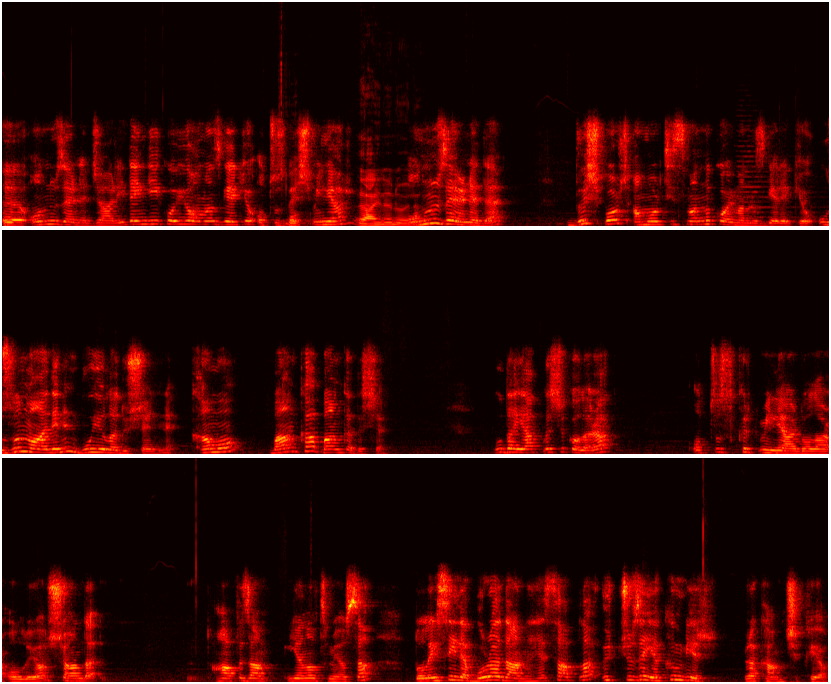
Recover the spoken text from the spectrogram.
Ee, onun üzerine cari dengeyi koyuyor olmanız gerekiyor 35 milyar. Aynen öyle. Onun üzerine de dış borç amortismanını koymanız gerekiyor. Uzun vadenin bu yıla düşenini. Kamu, banka, banka dışı. Bu da yaklaşık olarak 30-40 milyar dolar oluyor. Şu anda hafızam yanıltmıyorsa. Dolayısıyla buradan hesapla 300'e yakın bir rakam çıkıyor.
